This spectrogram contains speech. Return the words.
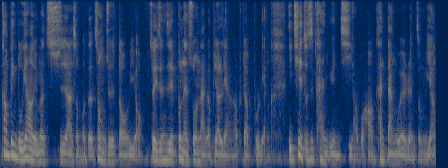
抗病毒药有没有吃啊什么的，这种就是都有，所以真是不能说哪个比较凉啊，比较不凉，一切都是看运气好不好？看单位的人怎么样。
